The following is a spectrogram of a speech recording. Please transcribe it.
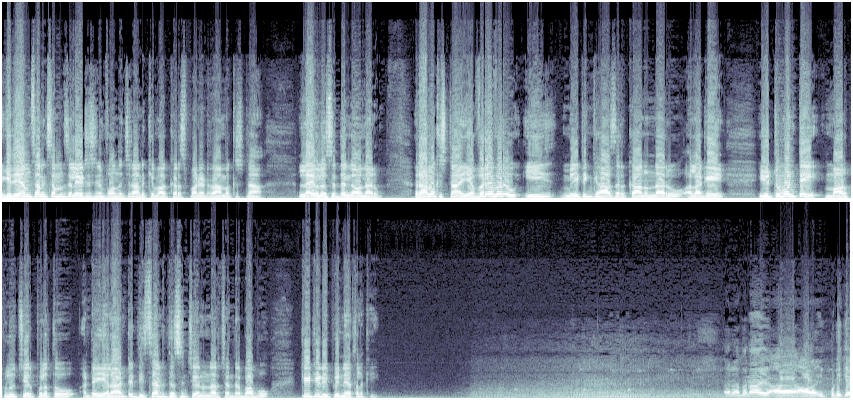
ఇక ఇదే అంశానికి సంబంధించిన లేటెస్ట్ ఇన్ఫో అందించడానికి మా కరెస్పాండెంట్ రామకృష్ణ లైవ్లో సిద్ధంగా ఉన్నారు. రామకృష్ణ ఎవరెవరు ఈ మీటింగ్కి హాజరు కానున్నారు? అలాగే ఎటువంటి మార్పులు చేర్పులతో అంటే ఎలాంటి దిశానిర్దేశం చేయనున్నారు చంద్రబాబు టీటీడీపీ నేతలకి? రమణ ఇప్పటికే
